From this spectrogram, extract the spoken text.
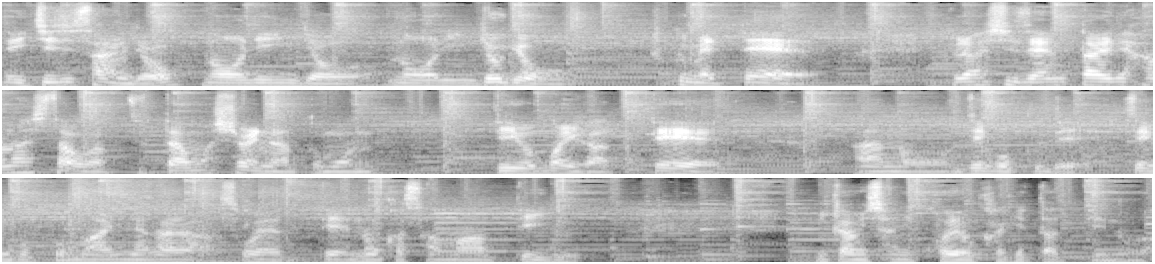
で一次産業、農林業、農林漁業を含めて、暮らし全体で話した方が絶対面白いなと思うっていう思いがあって、あの全国で全国を回りながらそうやって農家さん回っている三上さんに声をかけたっていうのが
